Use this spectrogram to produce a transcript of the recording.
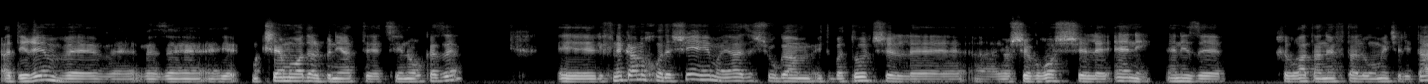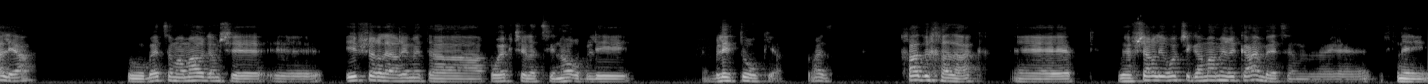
אדירים, וזה מקשה מאוד על בניית צינור כזה. לפני כמה חודשים היה איזשהו גם התבטאות של היושב ראש של אני, אני זה חברת הנפט הלאומית של איטליה, הוא בעצם אמר גם שאי אפשר להרים את הפרויקט של הצינור בלי, בלי טורקיה. זאת אומרת, חד וחלק, ואפשר לראות שגם האמריקאים בעצם, לפני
